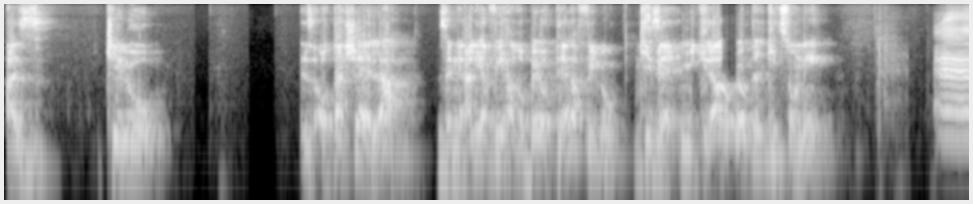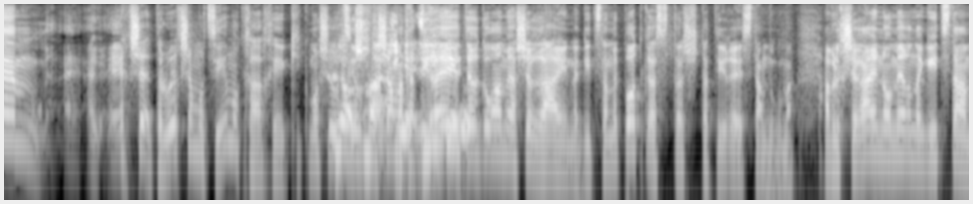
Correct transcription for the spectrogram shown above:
אז כאילו, זו אותה שאלה, זה נראה לי יביא הרבה יותר אפילו, כי זה מקרה הרבה יותר קיצוני. איך ש... תלוי איך שהם מוציאים אותך, אחי, כי כמו שהוציאו לא, אותך שם, אתה תראה כאילו- יותר גרוע מאשר ריין, נגיד סתם בפודקאסט, שאתה תראה, סתם דוגמה. אבל כשריין אומר, נגיד סתם,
